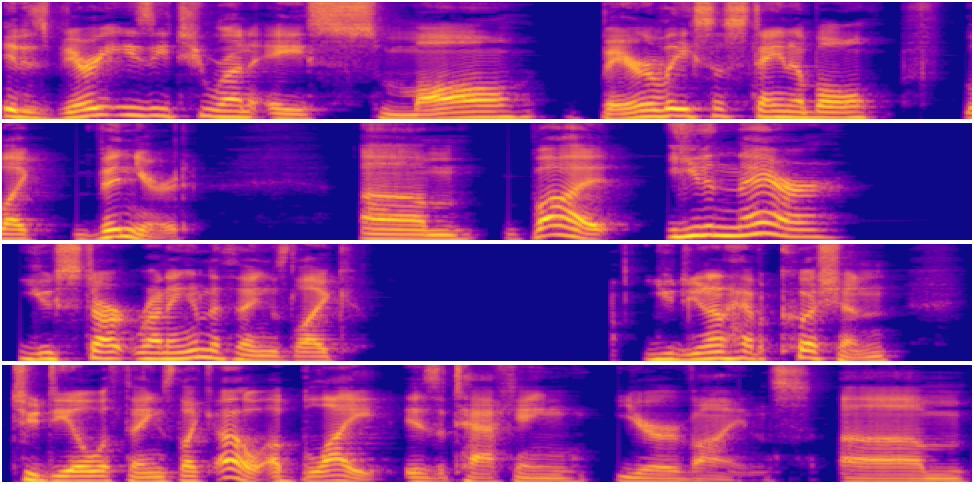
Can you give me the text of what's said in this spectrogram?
it is very easy to run a small, barely sustainable like vineyard. Um, but even there, you start running into things like you do not have a cushion to deal with things like, oh, a blight is attacking your vines. Um,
